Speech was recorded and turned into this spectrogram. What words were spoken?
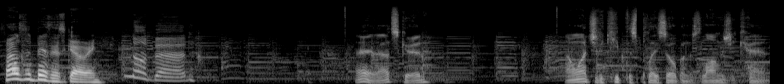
So how's the business going? Not bad. Hey, that's good. I want you to keep this place open as long as you can.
